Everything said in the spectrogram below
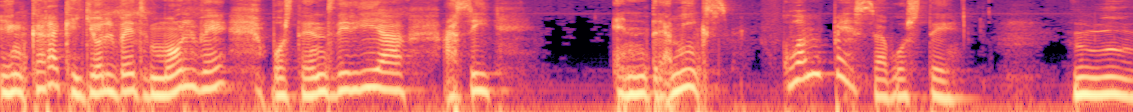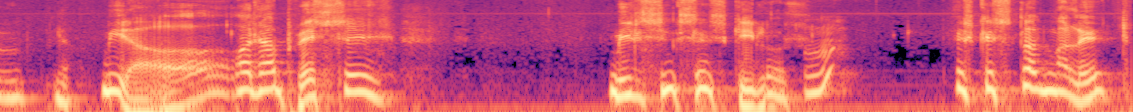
I encara que jo el veig molt bé, vostè ens diria, així, entre amics, quan pesa vostè? Uh, mira, ara pesa 1.500 quilos. Mm? És que és tan malet.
